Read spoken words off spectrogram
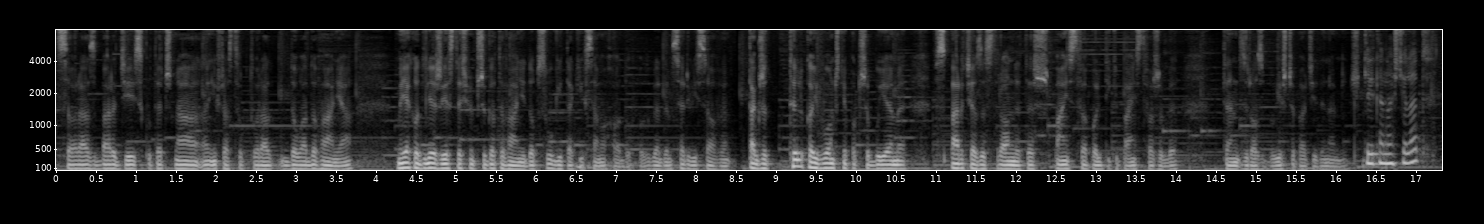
coraz bardziej skuteczna infrastruktura do ładowania. My jako dealerzy jesteśmy przygotowani do obsługi takich samochodów pod względem serwisowym. Także tylko i wyłącznie potrzebujemy wsparcia ze strony też państwa, polityki państwa, żeby ten wzrost był jeszcze bardziej dynamiczny. Kilkanaście lat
